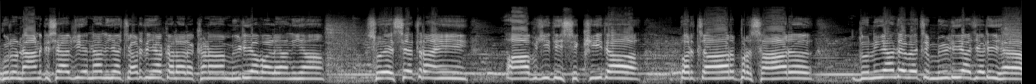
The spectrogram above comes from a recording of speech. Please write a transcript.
ਗੁਰੂ ਨਾਨਕ ਸਾਹਿਬ ਜੀ ਇਹਨਾਂ ਦੀਆਂ ਚੜ੍ਹਦੀਆਂ ਕਲਾ ਰੱਖਣਾ, ਮੀਡੀਆ ਵਾਲਿਆਂ ਦੀਆਂ। ਸੋ ਇਸੇ ਤਰ੍ਹਾਂ ਹੀ ਆਪ ਜੀ ਦੀ ਸਿੱਖੀ ਦਾ ਪ੍ਰਚਾਰ ਪ੍ਰਸਾਰ ਦੁਨੀਆ ਦੇ ਵਿੱਚ ਮੀਡੀਆ ਜਿਹੜੀ ਹੈ,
